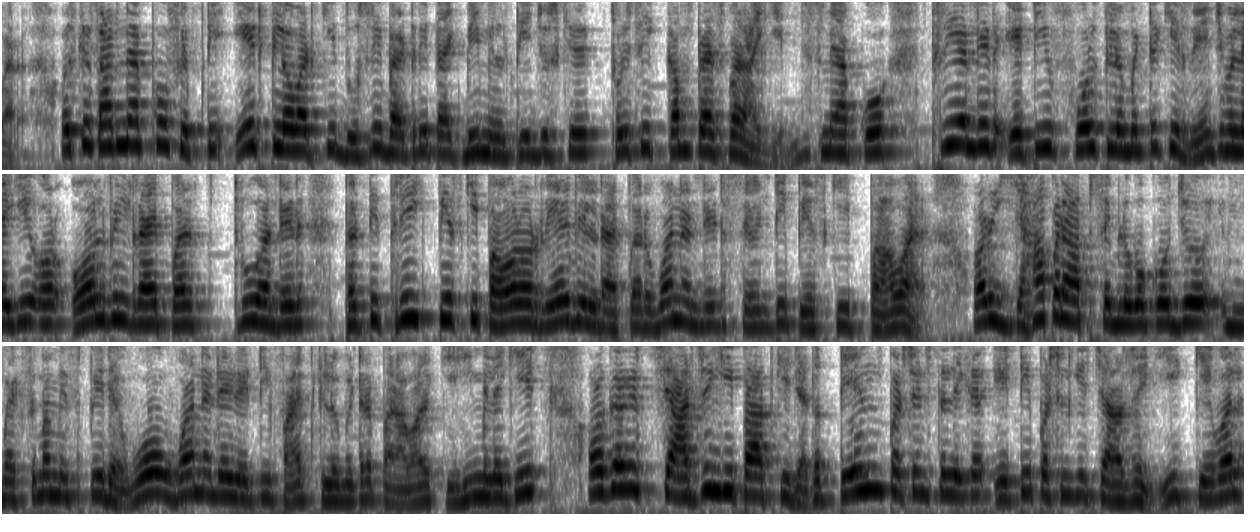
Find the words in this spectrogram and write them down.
पर। और इसके साथ में आपको 58 किलोवाट की दूसरी बैटरी पैक भी मिलती है, जिसकी थोड़ी सी कम प्राइस पर आएगी, जिसमें आपको 384 किलोमीटर की रेंज मिलेगी और ऑल व्हील ड्राइव पर 233 पीएस की पावर और रेयर व्हील ड्राइव पर 170 पीएस की पावर और यहाँ पर आप सब लोगों को जो मैक्सिमम स्पीड है, वो 185 किलोमीटर पर आवर की ही मिलेगी। और अगर चार्जिंग की बात की जाए तो 10 परसेंट से लेकर 80 परसेंट की चार्जिंग ये केवल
